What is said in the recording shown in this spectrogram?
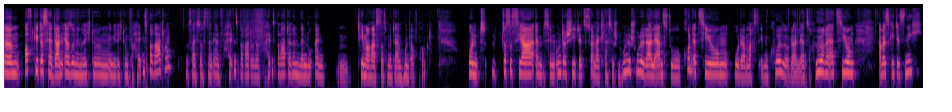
Ähm, oft geht das ja dann eher so in, Richtung, in die Richtung Verhaltensberatung. Das heißt, du hast dann eher einen Verhaltensberater oder eine Verhaltensberaterin, wenn du ein Thema hast, das mit deinem Hund aufkommt. Und das ist ja ein bisschen ein Unterschied jetzt zu einer klassischen Hundeschule. Da lernst du Grunderziehung oder machst eben Kurse oder lernst auch höhere Erziehung. Aber es geht jetzt nicht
